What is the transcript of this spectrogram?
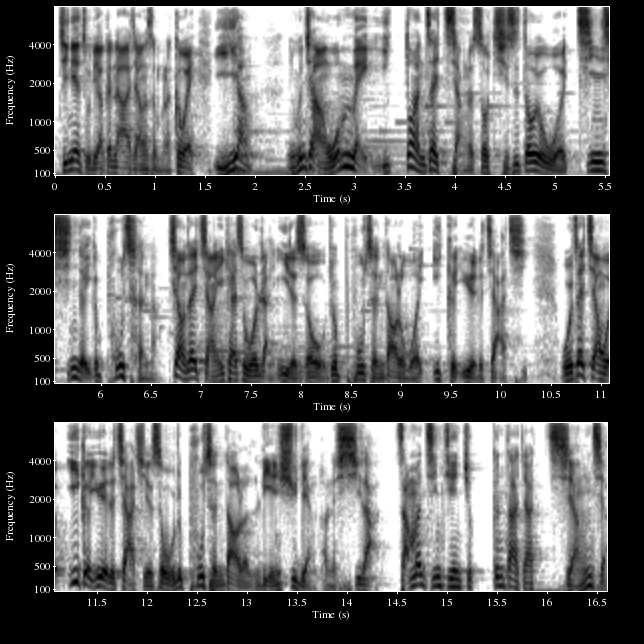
今天主题要跟大家讲什么呢？各位一样。你们讲，我每一段在讲的时候，其实都有我精心的一个铺陈啊。像我在讲一开始我染疫的时候，我就铺陈到了我一个月的假期；我在讲我一个月的假期的时候，我就铺陈到了连续两团的希腊。咱们今天就跟大家讲讲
